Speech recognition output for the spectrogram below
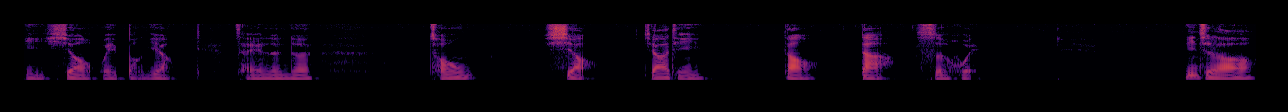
以孝为榜样，才能呢从小家庭到大社会。因此啊，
